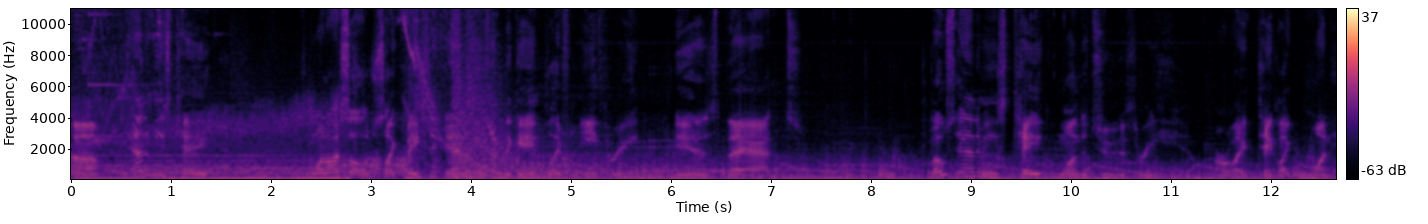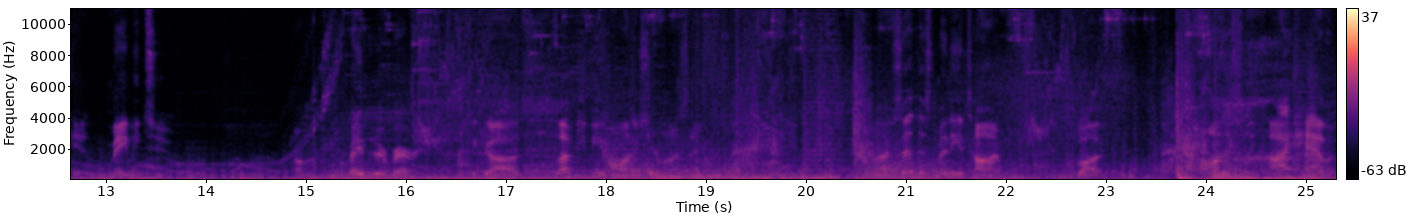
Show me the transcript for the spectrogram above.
Um, the enemies take, from what I saw, just like basic enemies from the gameplay from E3, is that most enemies take one to two to three, or like take like one hit, maybe two. Um, or maybe they're very. Because, let me be honest here when I say this. I've said this many a time, but honestly, I haven't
